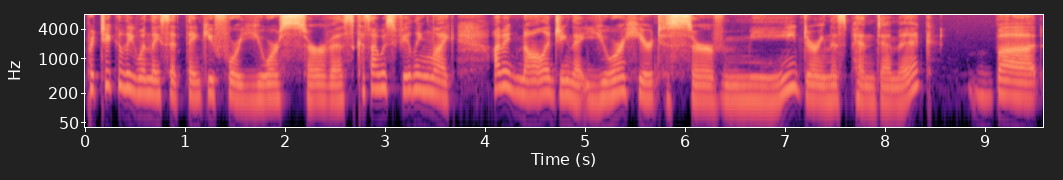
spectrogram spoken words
particularly when they said, Thank you for your service, because I was feeling like I'm acknowledging that you're here to serve me during this pandemic but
